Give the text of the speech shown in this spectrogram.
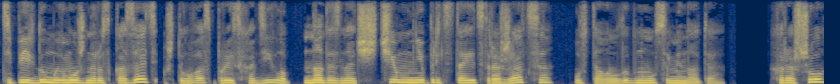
Теперь думаю можно рассказать, что у вас происходило, надо знать с чем мне предстоит сражаться, устало улыбнулся Минато. Хорошо,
